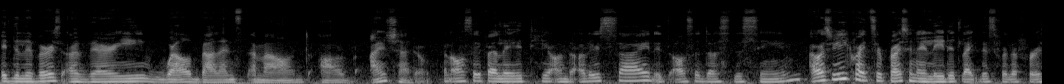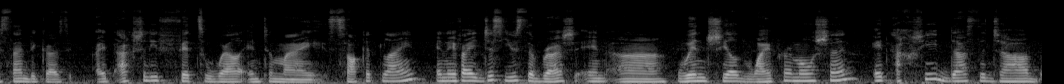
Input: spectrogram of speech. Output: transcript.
it delivers a very well balanced amount of eyeshadow. And also if I lay it here on the other side it also does the same. I was really quite surprised when I laid it like this for the first time because it actually fits well into my socket line. And if I just use the brush in a windshield wiper motion it actually does the job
